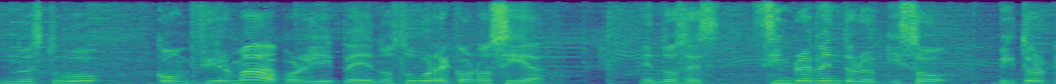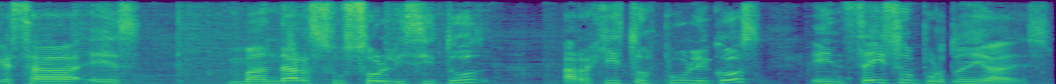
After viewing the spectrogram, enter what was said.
no estuvo confirmada por el IPD, no estuvo reconocida. Entonces, simplemente lo que hizo Víctor Quesada es mandar su solicitud a registros públicos en seis oportunidades.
